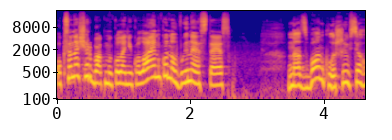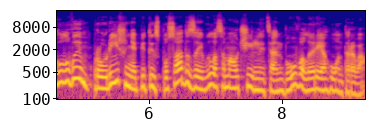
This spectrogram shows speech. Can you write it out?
Оксана Щербак, Микола Ніколаєнко, новини СТС. Нацбанк лишився голови. Про рішення піти з посади заявила сама очільниця НБУ Валерія Гонтарева.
